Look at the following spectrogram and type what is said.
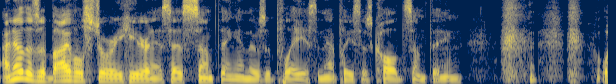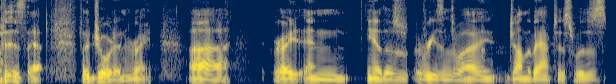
I know there's a Bible story here and it says something, and there's a place, and that place is called something. what is that? The Jordan, right? Uh, right, and you know those reasons why John the Baptist was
